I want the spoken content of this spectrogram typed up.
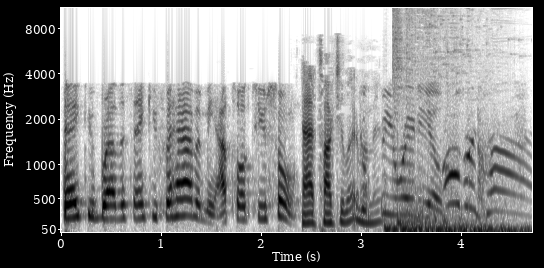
Thank you, brother. Thank you for having me. I'll talk to you soon. I'll talk to you later, my man.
